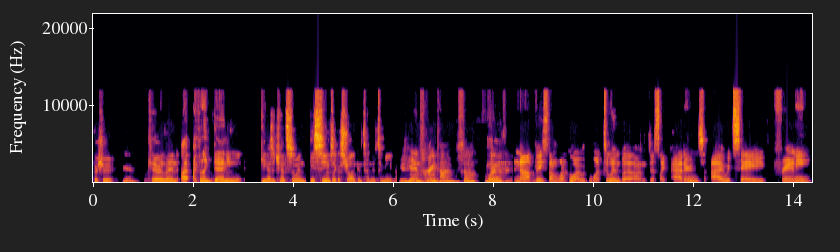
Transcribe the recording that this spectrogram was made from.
for sure. Yeah. Carolyn. I, I feel like Danny, he has a chance to win. He seems like a strong contender to me. He's getting screen time, so Yeah. Not based on what who I would want to win, but on just like patterns. I would say Frannie,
